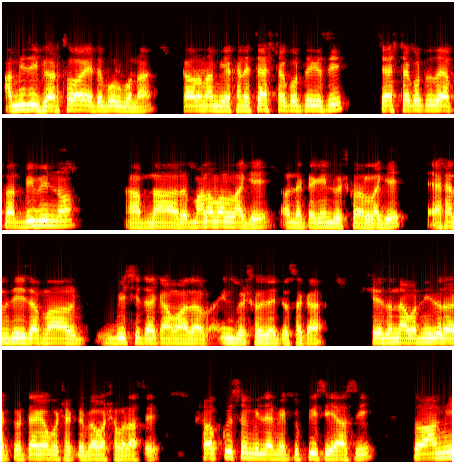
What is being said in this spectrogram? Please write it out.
আমি যে ব্যর্থ হয় এটা বলব না। কারণ আমি এখানে চেষ্টা করতে গেছি। চেষ্টা করতে যাই আপনার বিভিন্ন আপনার মালামাল লাগে, অনেক টাকা ইনভেস্ট করা লাগে। এখানে যে আপনার বেশি টাকা আমার ইনভেস্ট হয়ে যাইতেছে সেই জন্য আবার নিজেরও একটু টাকা পয়সা, একটা ব্যবসা আছে। সবকিছু মিলে আমি একটু পিছিয়ে আছি। তো আমি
